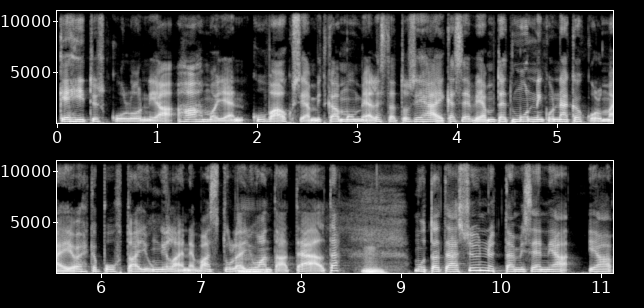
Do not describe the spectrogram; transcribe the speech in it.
kehityskulun ja hahmojen kuvauksia, mitkä on mun mielestä tosi häikäiseviä, mutta et mun niin kuin näkökulma ei ole ehkä puhtaa jungilainen, vaan se tulee mm. juontaa täältä. Mm. Mutta tämä synnyttämisen ja, ja,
